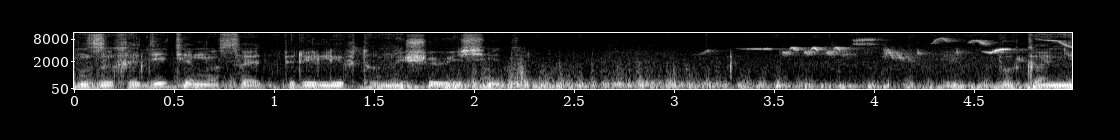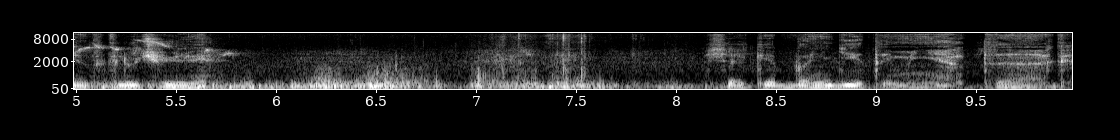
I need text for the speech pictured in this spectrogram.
Заходите на сайт Перелифт, он еще висит. Пока не отключили. Всякие бандиты меня. Так,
